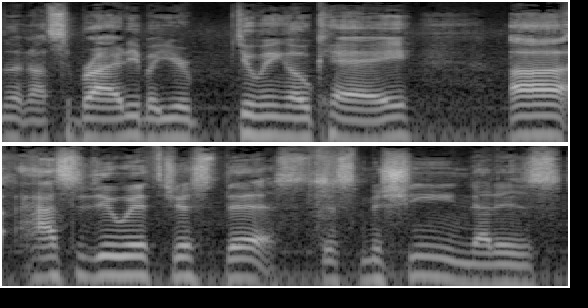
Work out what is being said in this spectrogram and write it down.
not sobriety, but you're doing okay? Uh, has to do with just this this machine that is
